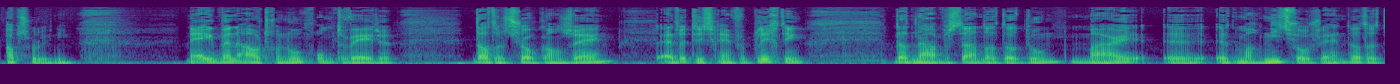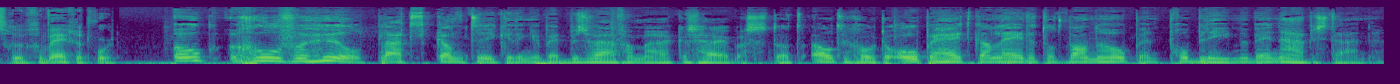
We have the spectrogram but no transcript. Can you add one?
absoluut niet. Nee, ik ben oud genoeg om te weten dat het zo kan zijn. En het is geen verplichting dat nabestaanden dat doen. Maar uh, het mag niet zo zijn dat het geweigerd wordt. Ook Roel Verheul plaatst kanttekeningen bij het bezwaar van Marcus Huibers. Dat al te grote openheid kan leiden tot wanhoop en problemen bij nabestaanden.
